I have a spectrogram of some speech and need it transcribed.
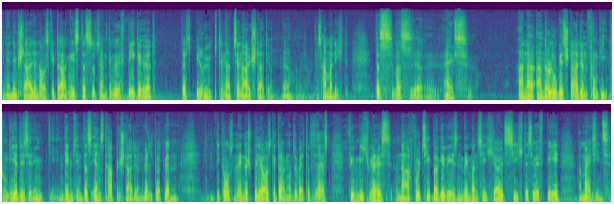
in einem Stadion ausgetragen ist, das sozusagen dem ÖFB gehört. Das berühmte Nationalstadion. Ja, das haben wir nicht. Das, was äh, als ana- analoges Stadion fungi- fungiert, ist in, in dem Sinn das Ernst-Happel-Stadion, weil dort werden die großen Länderspiele ausgetragen und so weiter. Das heißt, für mich wäre es nachvollziehbar gewesen, wenn man sich als Sicht des ÖFB einmal ins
